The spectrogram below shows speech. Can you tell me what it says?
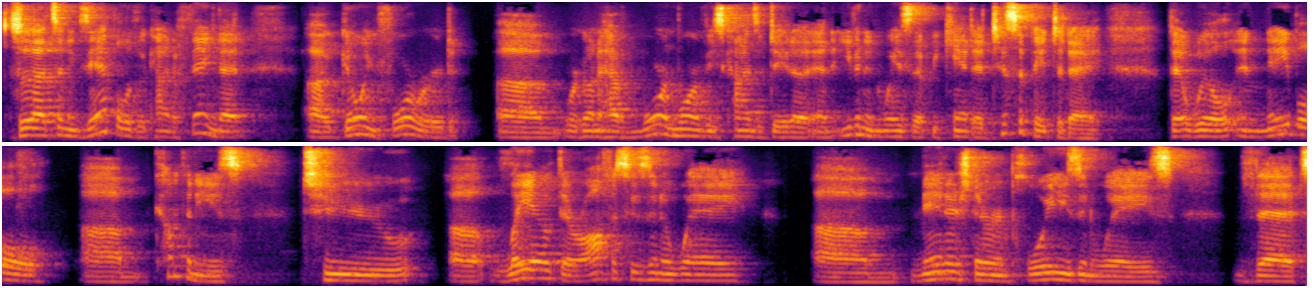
So that's an example of the kind of thing that uh, going forward, um, we're going to have more and more of these kinds of data, and even in ways that we can't anticipate today, that will enable um, companies to uh, lay out their offices in a way, um, manage their employees in ways that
